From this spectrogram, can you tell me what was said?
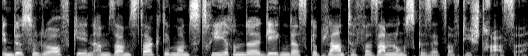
In Düsseldorf gehen am Samstag Demonstrierende gegen das geplante Versammlungsgesetz auf die Straße.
